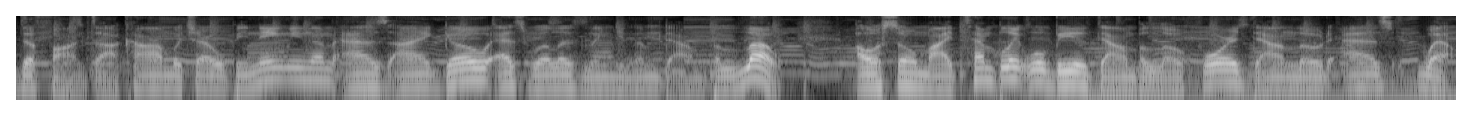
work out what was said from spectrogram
dafont.com, which I will be naming them as I go, as well as linking them down below. Also, my template will be down below for download as well.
